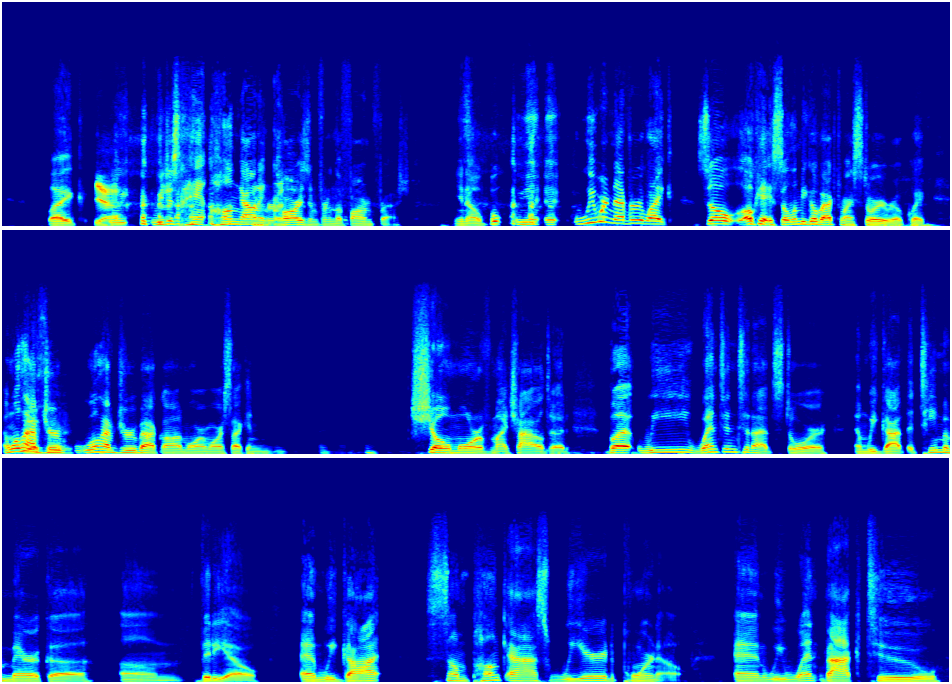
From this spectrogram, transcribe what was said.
Like Yeah. we, we just ha- hung out in cars in front of the Farm Fresh. You know, but we, uh, we were never like so. Okay, so let me go back to my story real quick, and we'll have Drew. sorry. We'll have Drew back on more and more, so I can show more of my childhood. But we went into that store and we got the Team America um, video, and we got some punk ass weird porno, and we went back to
